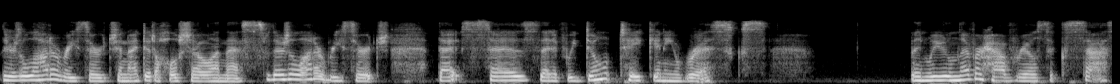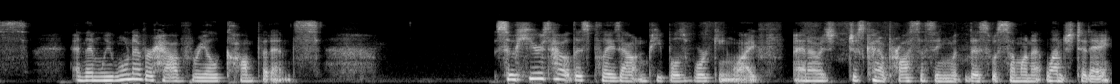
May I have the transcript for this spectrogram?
There's a lot of research, and I did a whole show on this. So there's a lot of research that says that if we don't take any risks, then we will never have real success, and then we won't ever have real confidence so here's how this plays out in people's working life. And I was just kind of processing this with someone at lunch today.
